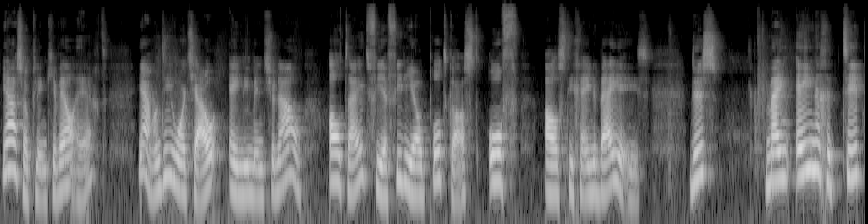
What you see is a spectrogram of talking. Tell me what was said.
Ja, zo klink je wel echt. Ja, want die hoort jou eendimensionaal. Altijd via video, podcast of als diegene bij je is. Dus mijn enige tip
